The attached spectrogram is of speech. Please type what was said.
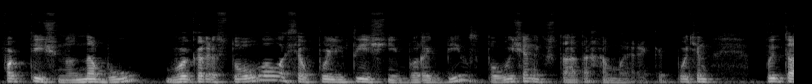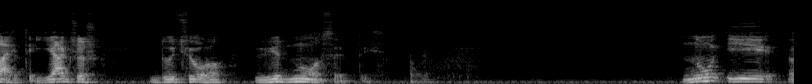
фактично, НАБУ використовувалося в політичній боротьбі в Сполучених Штатах Америки. Потім питайте, як же ж до цього відноситись? Ну і е,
